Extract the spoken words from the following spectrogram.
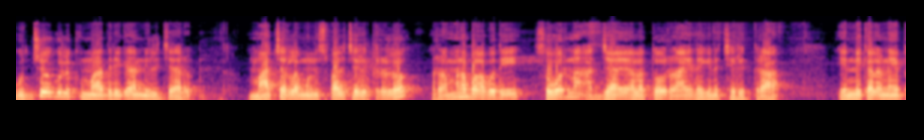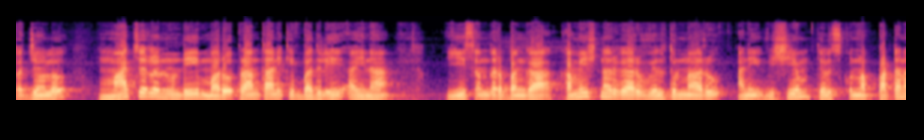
ఉద్యోగులకు మాదిరిగా నిలిచారు. మాచర్ల మున్సిపల్ చరిత్రలో రమణబాబుది సువర్ణ అధ్యాయాలతో రాయదగిన చరిత్ర. ఎన్నికల నేపథ్యంలో మాచర్ల నుండి మరో ప్రాంతానికి బదిలీ అయిన ఈ సందర్భంగా కమిషనర్ గారు వెళ్తున్నారు అని విషయం తెలుసుకున్న పట్టణ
